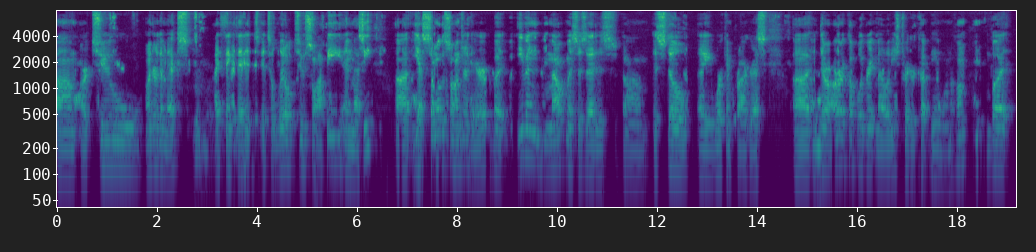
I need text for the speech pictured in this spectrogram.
um, are too under the mix. I think that it's it's a little too sloppy and messy. Uh, yes, some of the songs are there, but even Malkmus is that is um, is still a work in progress. Uh, there are a couple of great melodies, Trigger Cut being one of them, but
